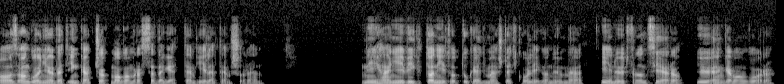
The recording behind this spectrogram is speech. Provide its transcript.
Az angol nyelvet inkább csak magamra szedegettem életem során. Néhány évig tanítottuk egymást egy kolléganőmmel. Én őt franciára, ő engem angolra.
